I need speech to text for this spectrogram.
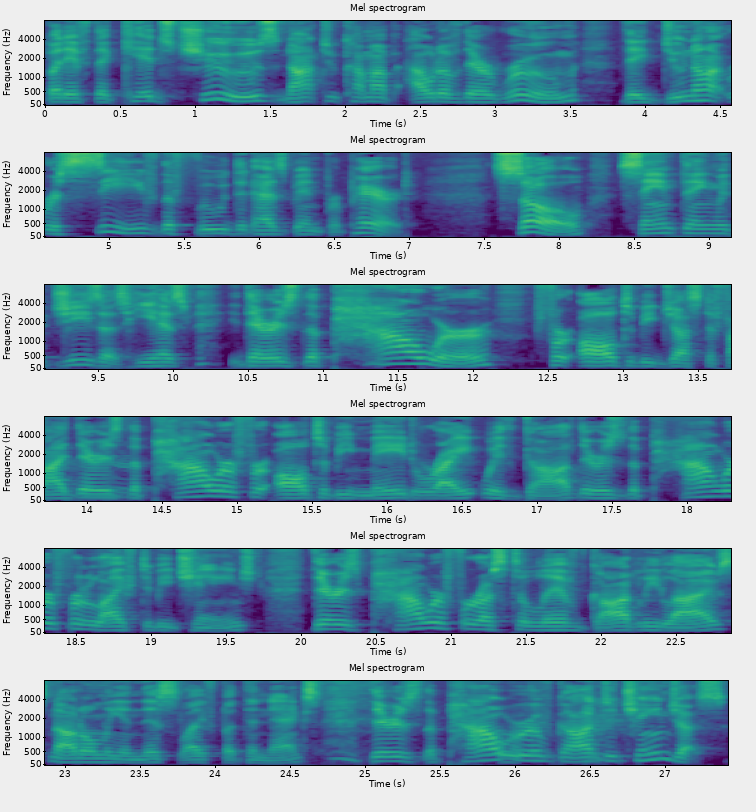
But if the kids choose not to come up out of their room, they do not receive the food that has been prepared. So, same thing with Jesus. He has there is the power for all to be justified. There is the power for all to be made right with God. There is the power for life to be changed. There is power for us to live godly lives, not only in this life, but the next. There is the power of God to change us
